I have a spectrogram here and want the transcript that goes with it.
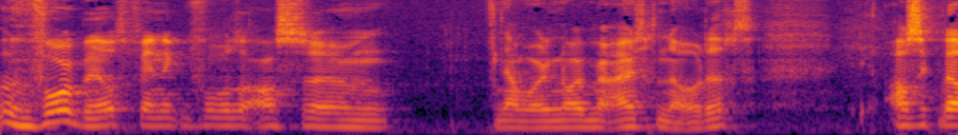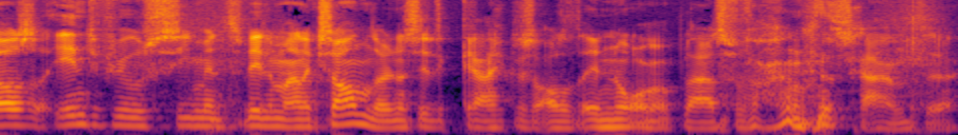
een voorbeeld vind ik bijvoorbeeld als... ehm, nou word ik nooit meer uitgenodigd. Als ik wel eens interviews zie met Willem-Alexander... dan zit, ik- krijg ik dus altijd enorme plaatsvervangende schaamte.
